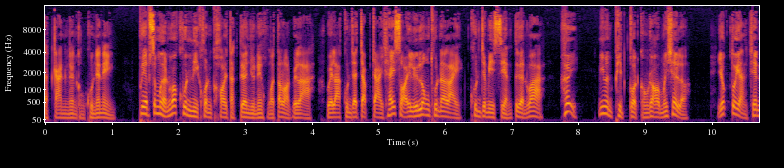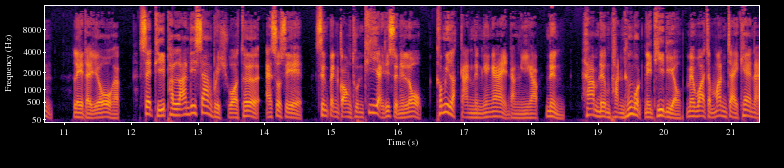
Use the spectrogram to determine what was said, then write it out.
จัดการเงินของคุณนั่นเอง เปรียบเสมือนว่าคุณมีคนคอยตักเตือนอยู่ในหัวตลอดเวลา เวลาคุณจะจับจ่ายใช้สอยหรือลงทุนอะไร คุณจะมีเสียงเตือนว่า เฮ้ย นี่มันผิดกฎของเราไม่ใช่เหรอ ยกตัวอย่างเช่น เลดาโยครับ เศรษฐีพันล้านที่สร้าง Bridgewater Associates ซึ่งเป็นกองทุนที่ใหญ่ที่สุดในโลก เขามีหลักการเงินง่าย ๆ ดังนี้ครับ 1. ห้ามเดิมพันทั้งหมดในที่เดียว ไม่ว่าจะมั่นใจแค่ไหน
